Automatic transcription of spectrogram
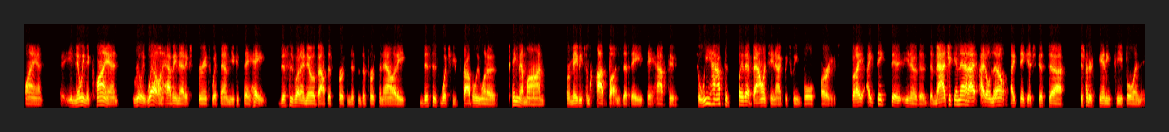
client, eh, knowing the client really well and having that experience with them, you can say, hey, this is what I know about this person. This is the personality. This is what you probably want to ping them on, or maybe some hot buttons that they they have to. So we have to play that balancing act between both parties. But I, I think that you know the the magic in that I, I don't know. I think it's just uh, just understanding people and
